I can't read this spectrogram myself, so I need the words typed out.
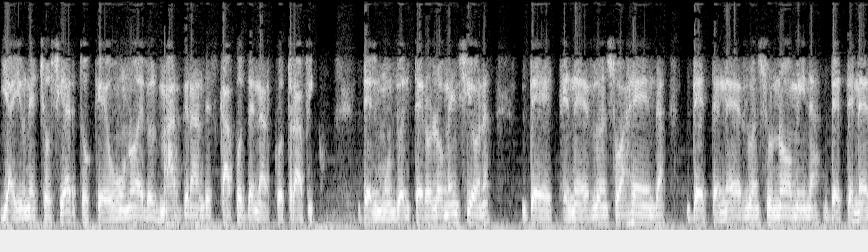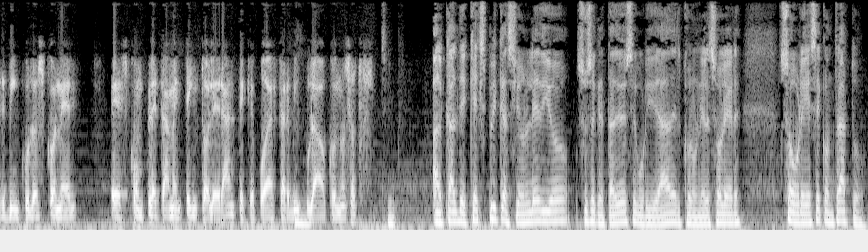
y hay un hecho cierto que uno de los más grandes capos de narcotráfico del mundo entero lo menciona, de tenerlo en su agenda, de tenerlo en su nómina, de tener vínculos con él, es completamente intolerante que pueda estar vinculado con nosotros. Alcalde, ¿qué explicación le dio su secretario de Seguridad, el coronel Soler, sobre ese contrato?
